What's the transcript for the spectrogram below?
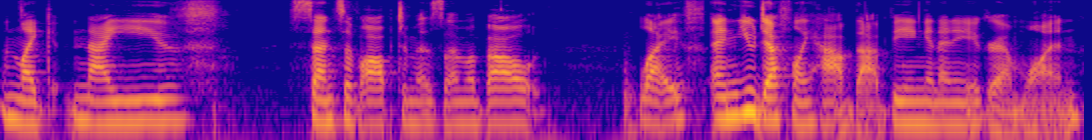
and like naive sense of optimism about life. And you definitely have that being an Enneagram 1.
